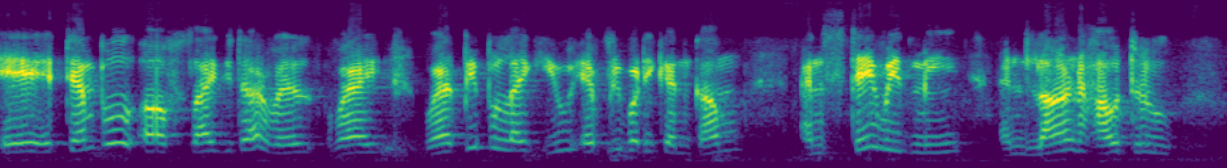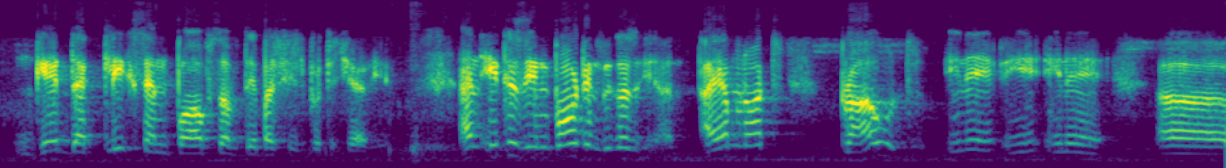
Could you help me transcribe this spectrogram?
a temple of slide guitar where, where, where people like you, everybody can come and stay with me and learn how to get the clicks and pops of Debashish Bhattacharya. And it is important because I am not proud in a in a uh,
